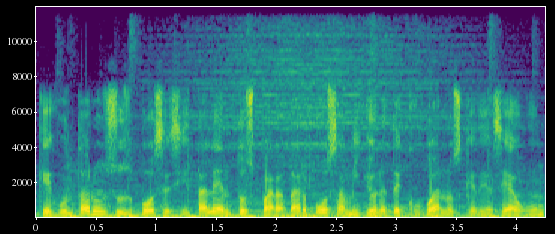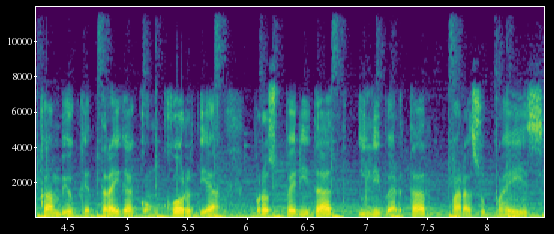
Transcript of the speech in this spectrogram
que juntaron sus voces y talentos para dar voz a millones de cubanos que desean un cambio que traiga concordia, prosperidad y libertad para su país.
